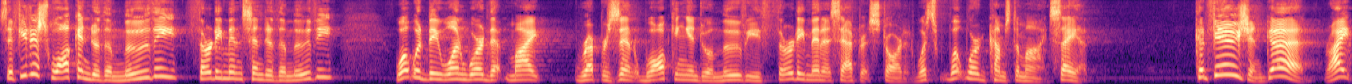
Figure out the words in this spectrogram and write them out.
So if you just walk into the movie, 30 minutes into the movie, what would be one word that might represent walking into a movie 30 minutes after it started? What's, what word comes to mind? Say it. Confusion. Good, right?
